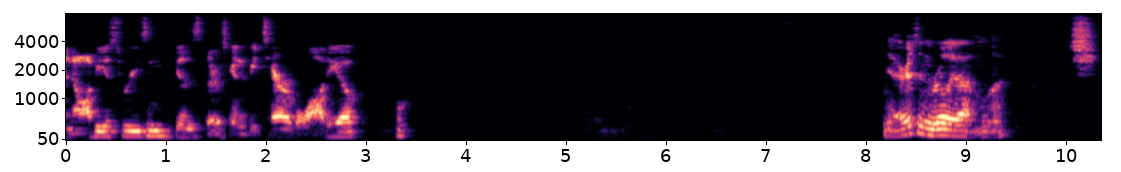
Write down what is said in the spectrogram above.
an obvious reason because there's going to be terrible audio. Yeah, there isn't really that much.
